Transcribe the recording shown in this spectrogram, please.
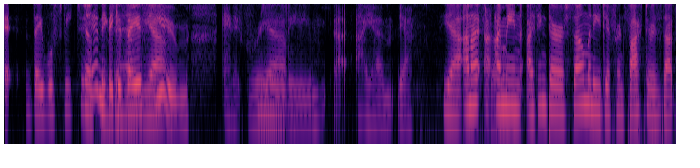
uh, they will speak to They'll him speak to because they him, yeah. assume. And it really, I, I am, yeah. Yeah, and I, I mean, I think there are so many different factors that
